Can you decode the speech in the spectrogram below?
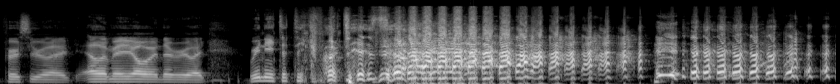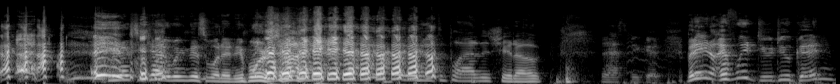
first you were like LMAO, and then we were like, we need to think about this. We actually can't wing this one anymore, John. we have to plan this shit out. It has to be good. But you know, if we do do good,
